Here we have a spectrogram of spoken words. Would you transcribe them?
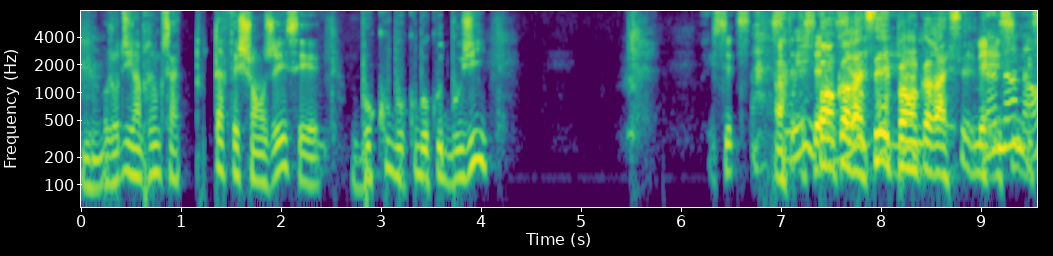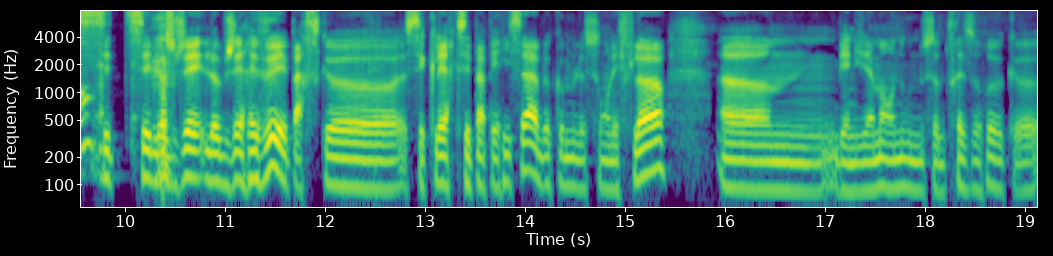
Mhm. Aujourd'hui j'ai l'impression que ça a tout à fait changé. C'est beaucoup beaucoup beaucoup de bougies. C'est pas encore assez, pas encore assez. c'est l'objet, l'objet rêvé parce que c'est clair que c'est pas périssable comme le sont les fleurs. Euh, bien évidemment, nous, nous sommes très heureux que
